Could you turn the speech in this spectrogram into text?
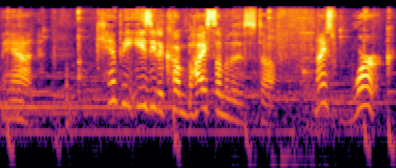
Man, can't be easy to come by some of this stuff. Nice work.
